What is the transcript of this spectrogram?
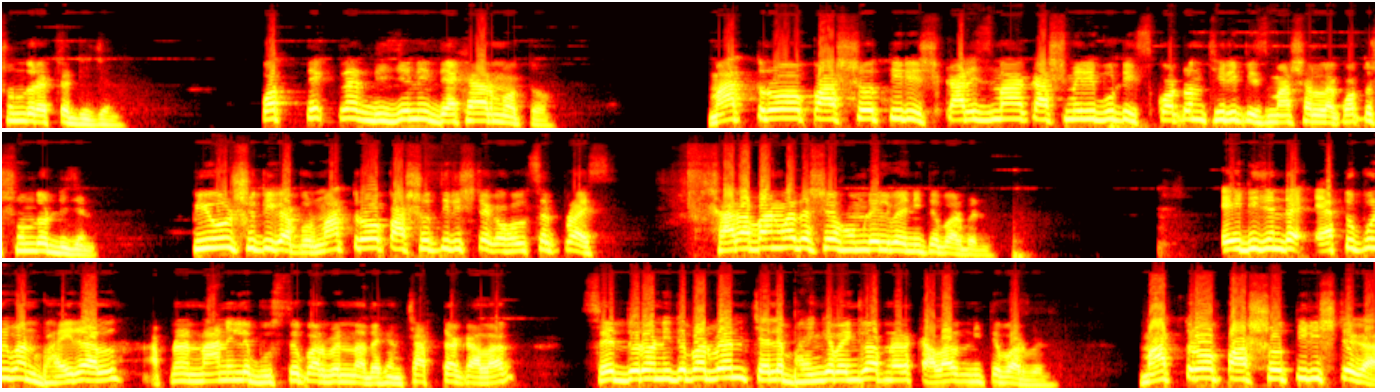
সুন্দর একটা ডিজাইন। প্রত্যেকটা ডিজাইনই দেখার মতো। মাত্র পাঁচশো তিরিশ Karishma Kashmiri boutiques cotton three piece মাসাল্লাহ কত সুন্দর ডিজাইন পিওর সুতি কাপড়, মাত্র পাঁচশো তিরিশ টাকা হোলসেল প্রাইস সারা বাংলাদেশে হোম ডেলিভারি নিতে পারবেন। এই ডিজাইনটা এত পরিমাণ ভাইরাল আপনারা না নিলে বুঝতে পারবেন না। দেখেন, চারটা কালার সেট ধরে নিতে পারবেন, চাইলে ভাঙ্গে ভাঙ্গে আপনারা কালার নিতে পারবেন। মাত্র পাঁচশো তিরিশ টাকা।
